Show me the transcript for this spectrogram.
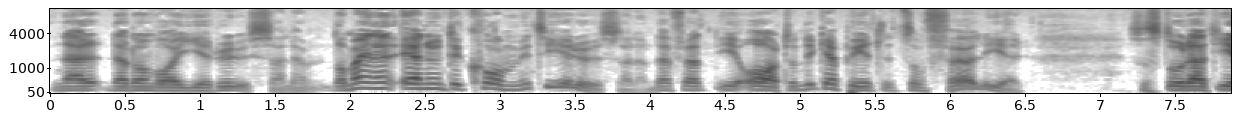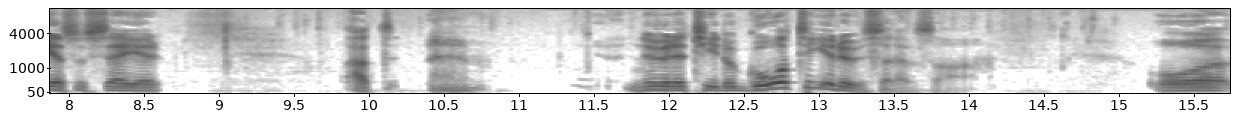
när, när de var i Jerusalem. De har ännu inte kommit till Jerusalem. Därför att i 18 kapitlet som följer så står det att Jesus säger att nu är det tid att gå till Jerusalem, sa han. Och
